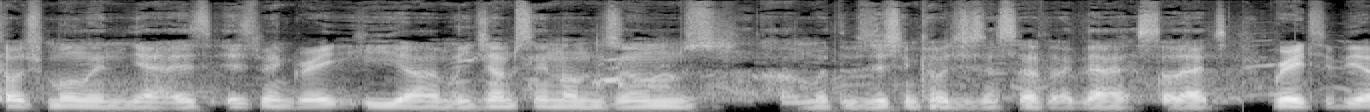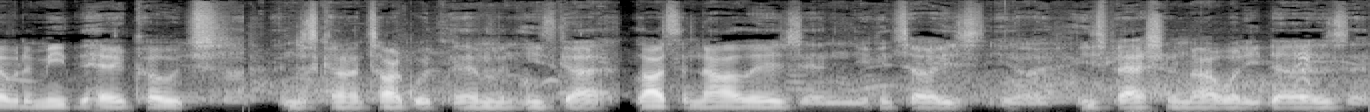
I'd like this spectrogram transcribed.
Coach Mullen, yeah, it's, it's been great. He um, he jumps in on the zooms um, with the position coaches and stuff like that. So that's great to be able to meet the head coach and just kind of talk with him. And he's got lots of knowledge, and you can tell he's you know he's passionate about what he does. And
